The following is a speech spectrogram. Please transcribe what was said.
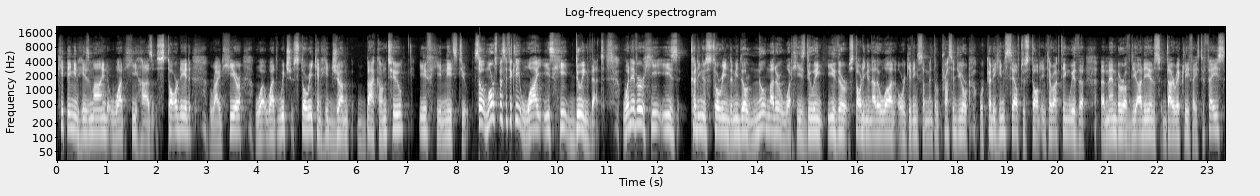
keeping in his mind what he has started right here, what, what which story can he jump back onto if he needs to. So more specifically, why is he doing that? Whenever he is cutting a story in the middle, no matter what he's doing, either starting another one or giving some mental procedure or cutting himself to start interacting with a, a member of the audience directly face to face,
